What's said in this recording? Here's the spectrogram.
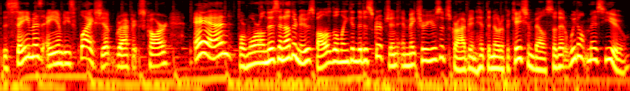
the same as AMD's flagship graphics card and for more on this and other news, follow the link in the description and make sure you're subscribed and hit the notification bell so that we don't miss you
